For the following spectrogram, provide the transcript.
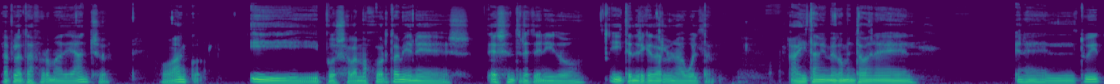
la plataforma de Anchor o Anchor y pues a lo mejor también es, es entretenido y tendré que darle una vuelta. Ahí también me comentaba en el, en el tweet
